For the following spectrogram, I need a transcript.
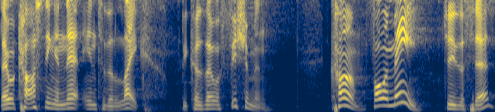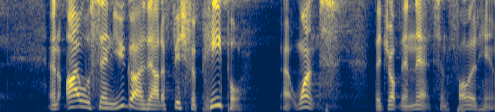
They were casting a net into the lake because they were fishermen. Come, follow me, Jesus said, and I will send you guys out to fish for people. At once, they dropped their nets and followed him.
